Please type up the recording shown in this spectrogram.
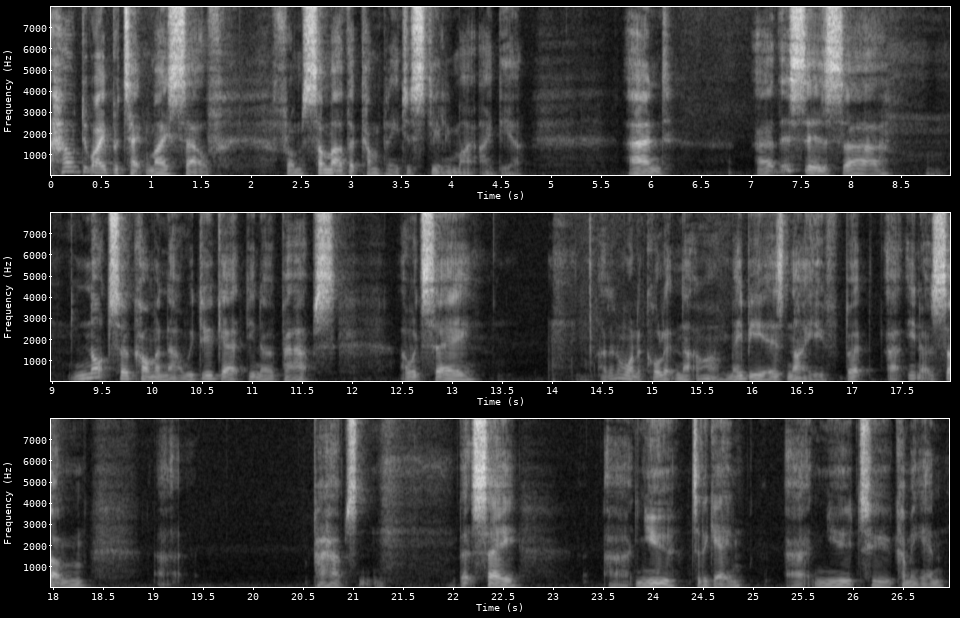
How do I protect myself from some other company just stealing my idea? And uh, this is uh, not so common now. We do get, you know, perhaps I would say, I don't want to call it, na- oh, maybe it is naive, but, uh, you know, some uh, perhaps, let's say, uh, new to the game, uh, new to coming in,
